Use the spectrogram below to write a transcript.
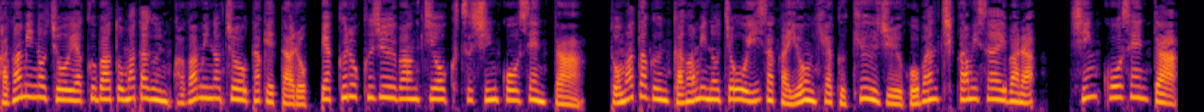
鏡野町役場と又郡鏡野町竹田660番地奥津振興センター。トマタ郡鏡野町伊坂495番地上西原、振興センター、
